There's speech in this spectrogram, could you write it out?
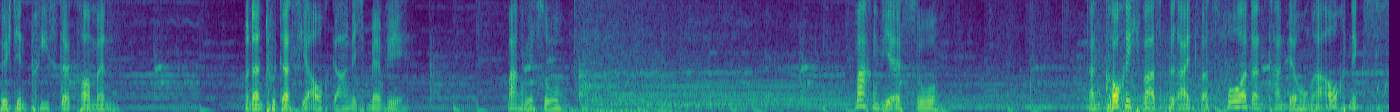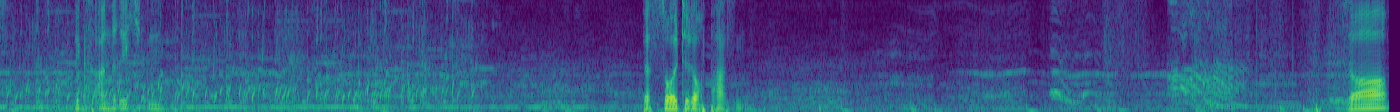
durch den Priester kommen. Und dann tut das hier auch gar nicht mehr weh. Machen wir es so. Machen wir es so. Dann koche ich was, bereite was vor, dann kann der Hunger auch nichts nix anrichten. Das sollte doch passen. So.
